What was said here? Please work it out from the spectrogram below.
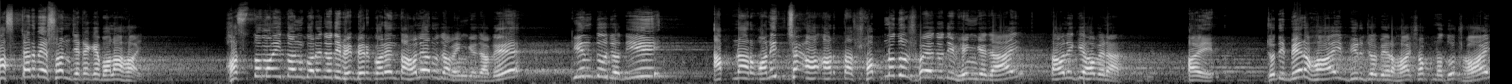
মাস্টার বেশন যেটাকে বলা হয় হস্তমৈতন করে যদি বের করেন, তাহলে রোজা ভেঙে যাবে। কিন্তু যদি আপনার অনিচ্ছা অর্থাৎ স্বপ্নদোষ হয়ে যদি ভেঙে যায়, তাহলে কি হবে না? যদি বের হয়, বীর্য বের হয় স্বপ্নদোষ হয়,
